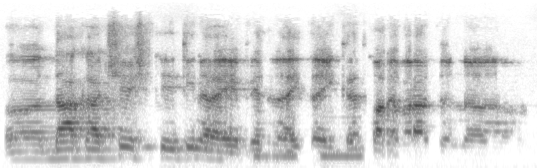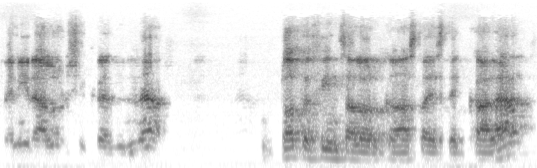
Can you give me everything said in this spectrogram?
Uh, dacă acești tineri ai prieteni ai tăi cred cu adevărat în uh, venirea lor și cred în ea, toată ființa lor că asta este calea,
